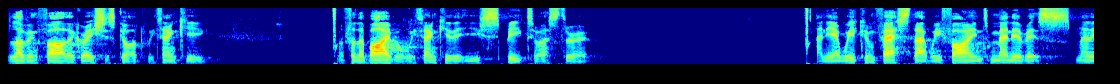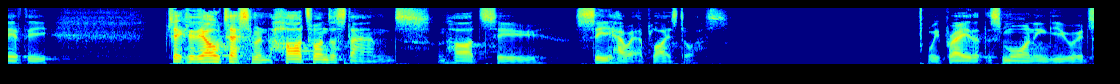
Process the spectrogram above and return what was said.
Loving Father, gracious God, we thank you for the Bible. We thank you that you speak to us through it. And yet we confess that we find many of its, many of the, particularly the Old Testament, hard to understand and hard to see how it applies to us. We pray that this morning you would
